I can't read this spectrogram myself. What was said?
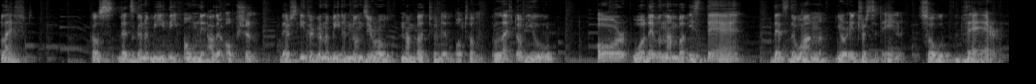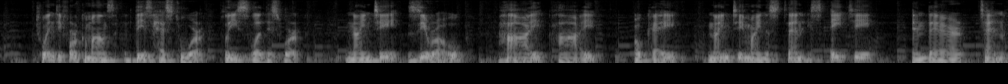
left, because that's gonna be the only other option. There's either gonna be a non-zero number to the bottom left of you, or whatever number is there, that's the one you're interested in. So there. 24 commands, this has to work. Please let this work. 90, 0, hi, hi, okay. 90 minus 10 is 80, and there 10.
